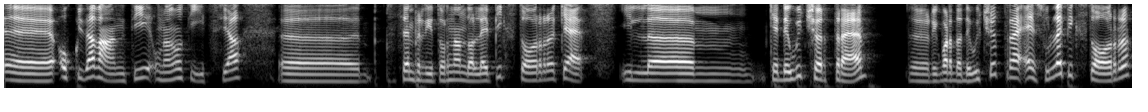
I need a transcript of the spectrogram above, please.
Eh, ho qui davanti una notizia, eh, sempre ritornando all'Epic Store, che, il, ehm, che The Witcher 3, eh, riguarda The Witcher 3, e sull'Epic Store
